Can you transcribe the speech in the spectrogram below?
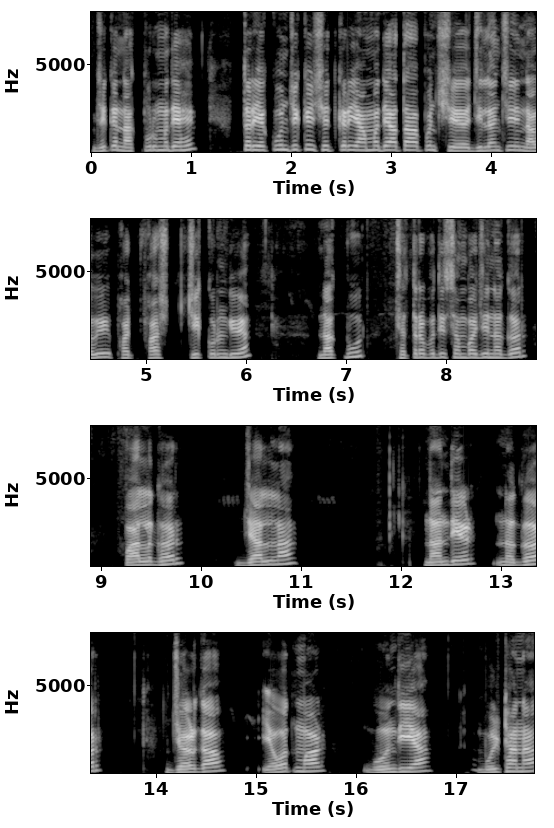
जे काही नागपूरमध्ये आहे. तर एकूण जे काही शेतकरी यामध्ये आता आपण शे जिल्ह्यांची नावे फा फास्ट चेक करून घेऊया. नागपूर छत्रपती संभाजीनगर पालघर जालना नांदेड नगर जळगाव यवतमाळ गोंदिया बुलढाणा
